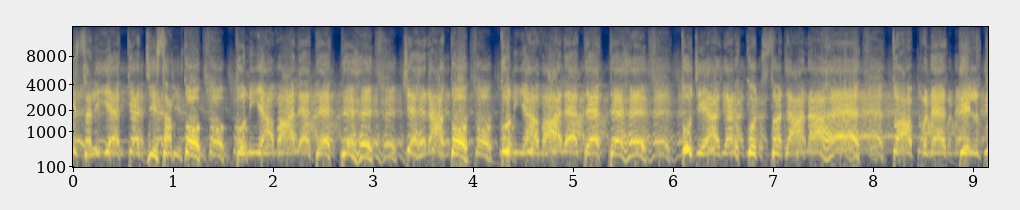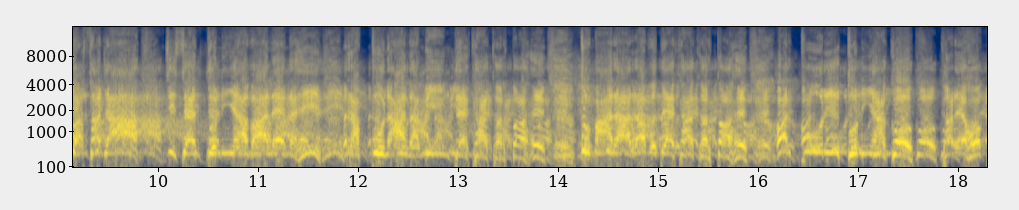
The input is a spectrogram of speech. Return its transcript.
इसलिए कि जिस्म तो दुनिया वाले देखते हैं, चेहरा तो दुनिया वाले देखते हैं, तुझे अगर कुछ सजाना है तो अपने दिल को सजा, जिसे दुनिया वाले नहीं, रब्बुल आलमीन देखा करता है, तुम्हारा रब देखा करता है, और पूरी दुनिया को खड़े होकर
